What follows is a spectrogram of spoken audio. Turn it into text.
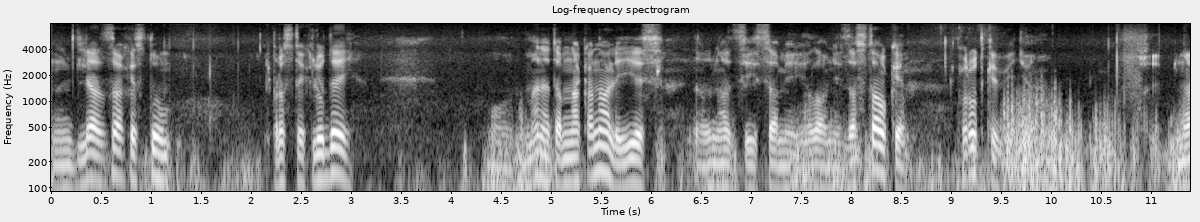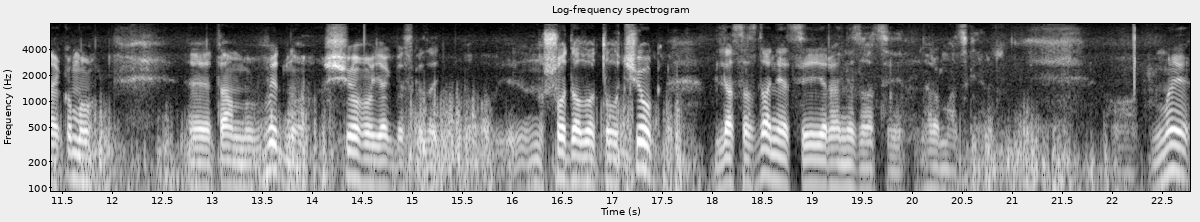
для захисту простих людей. У мене там на каналі є на цій самій головній заставці коротке відео, на якому е, там видно, з як би сказати, ну, що дало толчок для створення цієї організації громадської. Ми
